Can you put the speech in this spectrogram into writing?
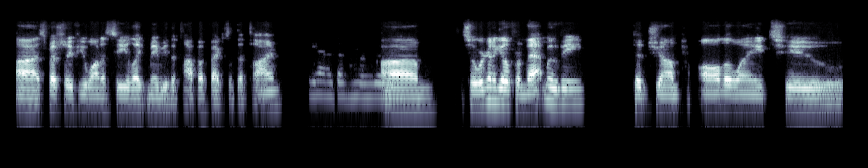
uh, especially if you want to see like maybe the top effects at the time. Yeah, definitely. Um, so we're gonna go from that movie to jump all the way to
